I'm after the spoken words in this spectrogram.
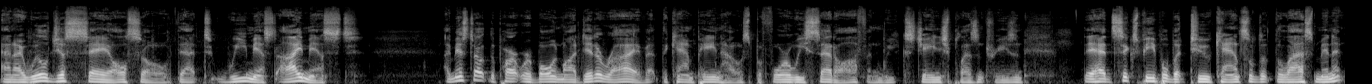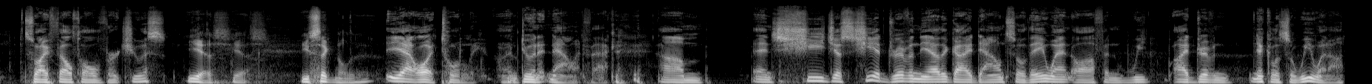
And I will just say also that we missed, I missed, I missed out the part where Bowinn Ma did arrive at the campaign house before we set off and we exchanged pleasantries. And they had six people, but two canceled at the last minute. So I felt all virtuous. Yes, yes. You signaled it. Yeah, oh, totally. I'm doing it now, in fact. um, and she just she had driven the other guy down, so they went off, and we I'd driven Nicholas, so we went off.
